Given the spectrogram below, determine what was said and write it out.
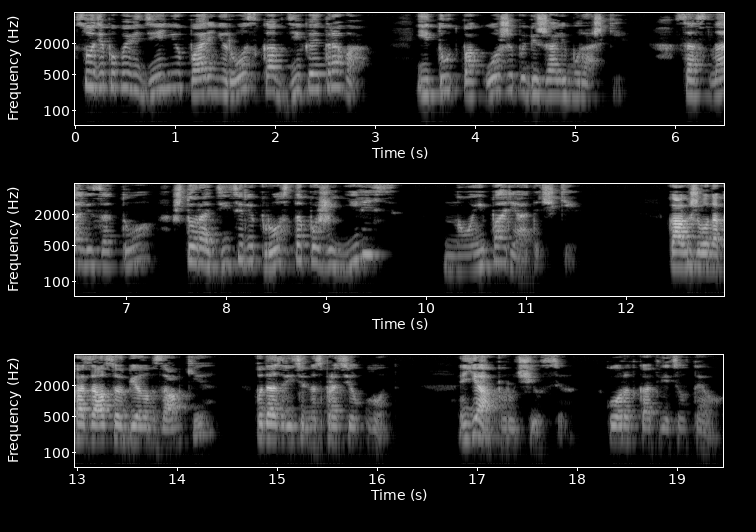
Судя по поведению, парень рос, как дикая трава. И тут по коже побежали мурашки. Сослали за то, что родители просто поженились? Ну и порядочки. «Как же он оказался в Белом замке?» – подозрительно спросил Клод. «Я поручился», – коротко ответил Тео.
